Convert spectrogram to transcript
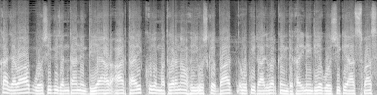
का जवाब, घोषी की जनता ने दिया और आठ तारीख को जो मतगणना हुई, उसके बाद ओपी राजभर कहीं दिखाई नहीं दिए, घोषी के आसपास।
